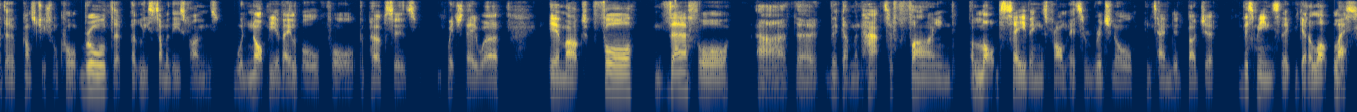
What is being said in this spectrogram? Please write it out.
the Constitutional Court ruled that at least some of these funds would not be available for the purposes which they were earmarked for. Therefore, uh, the the government had to find a lot of savings from its original intended budget. This means that you get a lot less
